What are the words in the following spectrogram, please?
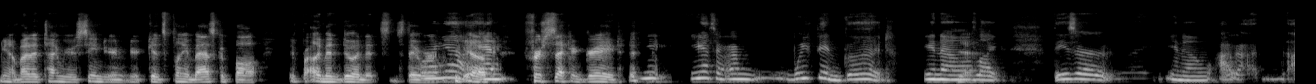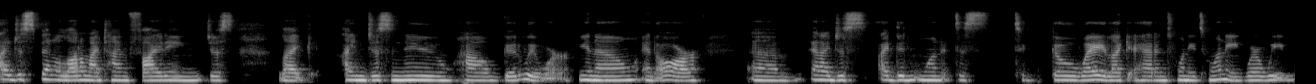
you know by the time you're a senior and your kids playing basketball, they've probably been doing it since they were Well, yeah, you know, and first second grade. You, you have to remember we've been good you know Yeah. like these are you know I, I just spent a lot of my time fighting just like i just knew how good we were you know and are um and i just i didn't want it to to go away like it had in 2020 where we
